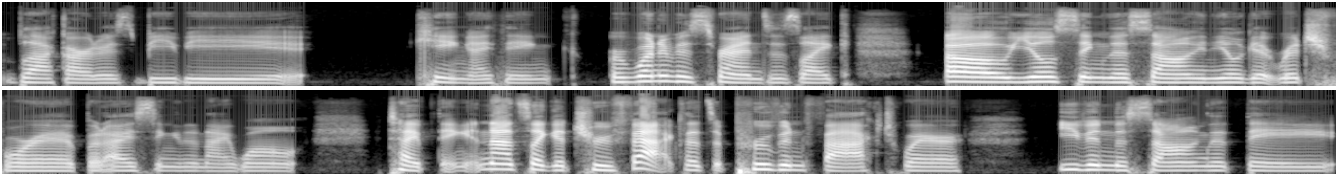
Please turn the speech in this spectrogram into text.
black artists bb king i think or one of his friends is like oh you'll sing this song and you'll get rich for it but i sing it and i won't type thing and that's like a true fact. That's a proven fact where even the song that they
